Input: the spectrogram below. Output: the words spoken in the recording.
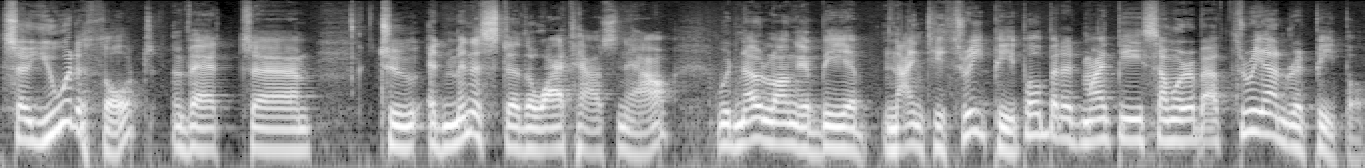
So you would have thought that. Um, to administer the White House now would no longer be 93 people, but it might be somewhere about 300 people.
